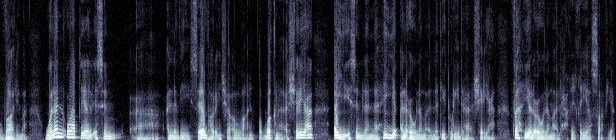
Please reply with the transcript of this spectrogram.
ظالمة. ولن أعطي الاسم آه الذي سيظهر إن شاء الله إن طبقنا الشريعة أي اسم لأن هي العولمة التي تريدها الشريعة فهي العولمة الحقيقية الصافية.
